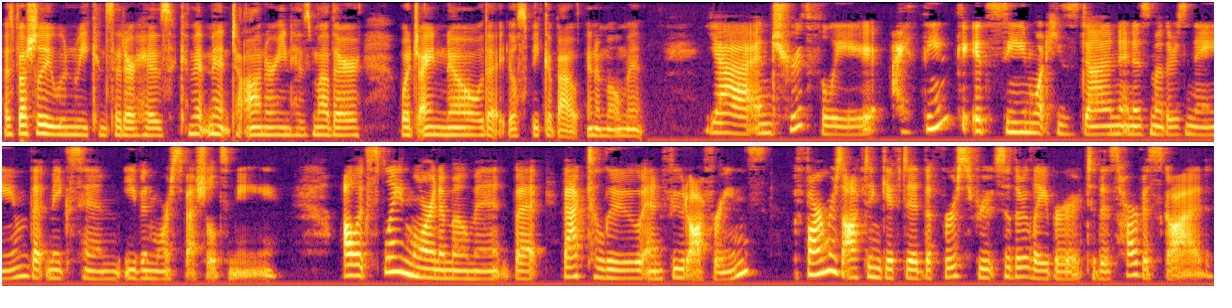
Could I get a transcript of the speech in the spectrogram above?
especially when we consider his commitment to honoring his mother, which I know that you'll speak about in a moment. Yeah, and truthfully, I think it's seeing what he's done in his mother's name that makes him even more special to me. I'll explain more in a moment, but back to Lugh and food offerings. Farmers often gifted the first fruits of their labor to this harvest god.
